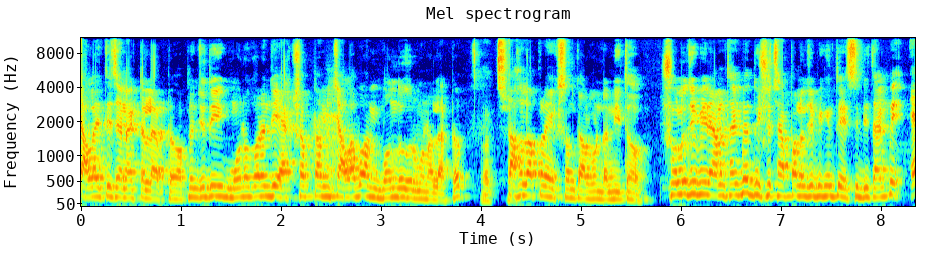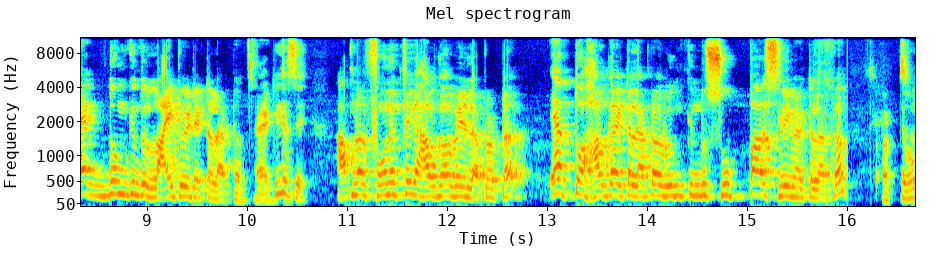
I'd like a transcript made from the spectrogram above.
চালাইতে চান একটা ল্যাপটপ আপনি যদি মনে করেন যে এক সপ্তাহ আমি চালাবো আমি বন্ধ করব না ল্যাপটপ আচ্ছা। তাহলে আপনার এক্সন কার্বনটা নিতে হবে। ষোলো জিবি র্যাম থাকবে দুশো ছাপ্পান্ন জিবি কিন্তু এসিডি থাকবে একদম কিন্তু লাইট ওয়েট একটা ল্যাপটপ ঠিক আছে? আপনার ফোনের থেকে হালকা হবে এই ল্যাপটপটা এত হালকা একটা ল্যাপটপ এবং কিন্তু সুপার স্লিম একটা ল্যাপটপ আচ্ছা, এবং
